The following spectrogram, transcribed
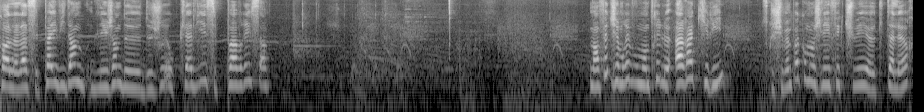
Oh là là, c'est pas évident les gens de, de jouer au clavier, c'est pas vrai ça. Mais en fait, j'aimerais vous montrer le harakiri. Parce que je sais même pas comment je l'ai effectué euh, tout à l'heure.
